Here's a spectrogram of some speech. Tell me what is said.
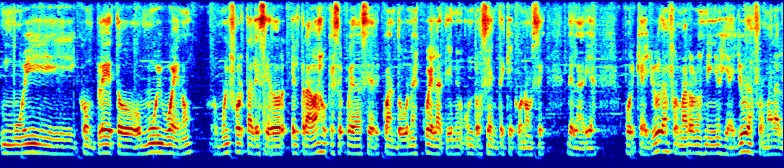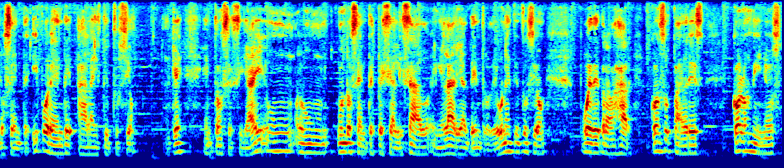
muy completo muy bueno muy fortalecedor el trabajo que se puede hacer cuando una escuela tiene un docente que conoce del área porque ayuda a formar a los niños y ayuda a formar al docente y por ende a la institución. Entonces, si hay un, docente especializado en el área dentro de una institución, puede trabajar con sus padres, con los niños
